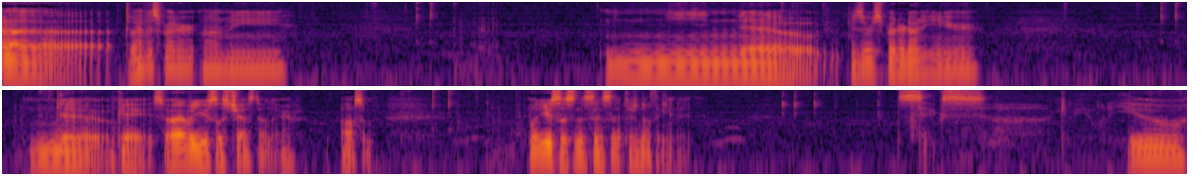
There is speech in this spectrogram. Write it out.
uh, do I have a spreader on me? No. Is there a spreader down here? No. Okay, so I have a useless chest down there. Awesome. Well, useless in the sense that there's nothing in it. Six. Give me one of you.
